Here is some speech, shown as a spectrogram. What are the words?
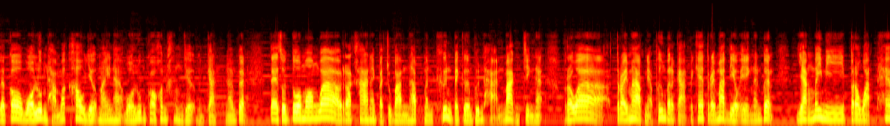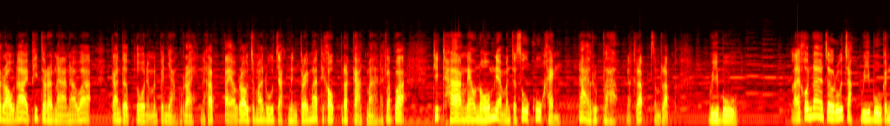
แล้วก็วอลลุ่มถามว่าเข้าเยอะไหมนะฮะวอลลุ่มก็ค่อนข้างเยอะเหมือนกันนะเพื่อนแต่ส่วนตัวมองว่าราคาในปัจจุบันครับมันขึ้นไปเกินพื้นฐานมากจริงนะเพราะว่าไตรมาสเนี่ยเพิ่งประกาศไปแค่ไตรมาสเดียวเองนั้นเพื่อนยังไม่มีประวัติให้เราได้พิจารณานะว่า การเติบโตเนี่ยมันเป็นอย่างไรนะครับ แต่เราจะมาดูจาก 1 ไตรมาสที่เขาประกาศมานะครับว่า ทิศทางแนวโน้มเนี่ยมันจะสู้คู่แข่งได้หรือเปล่านะครับสำหรับ v b o หลายคนน่าจะรู้จัก v b o กัน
